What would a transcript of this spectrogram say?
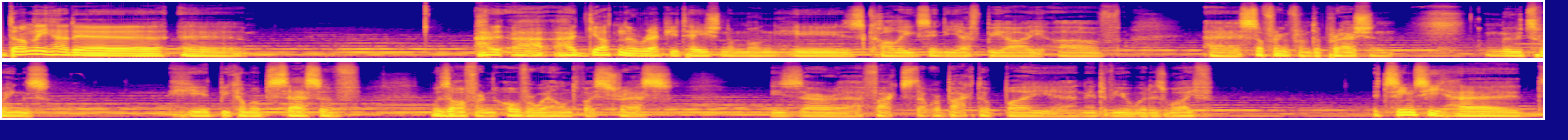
Donnelly had a, a had, had gotten a reputation among his colleagues in the FBI of uh, suffering from depression, mood swings. He had become obsessive, was often overwhelmed by stress. These are uh, facts that were backed up by an interview with his wife. It seems he had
